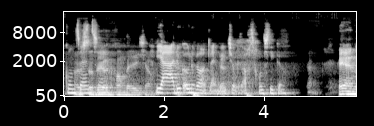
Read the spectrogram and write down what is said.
content. Oh, dus dat doe je ook nog wel een beetje. Ja, doe ik ook nog wel een klein beetje op de achtergrond stiekem. Hey, en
